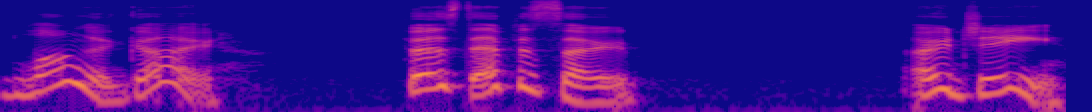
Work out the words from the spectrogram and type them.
Long ago, first episode. OG.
